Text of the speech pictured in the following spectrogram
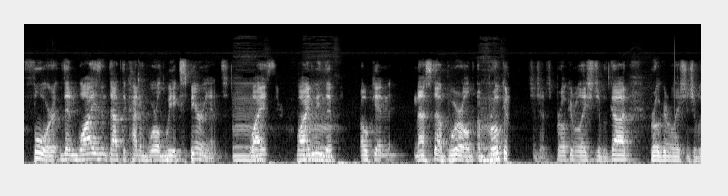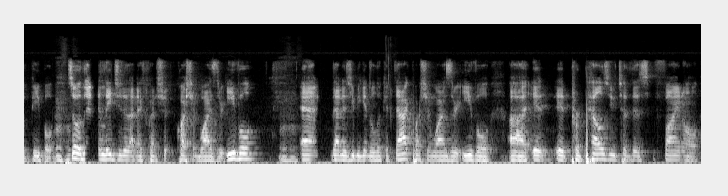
for, then why isn't that the kind of world we experience? Why is there, why do we live in a broken, messed up world of broken relationships, broken relationship with God, broken relationship with people? So then it leads you to that next question: question Why is there evil? And then, as you begin to look at that question, why is there evil? Uh, it it propels you to this final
